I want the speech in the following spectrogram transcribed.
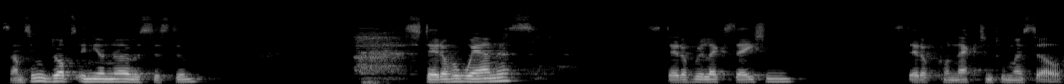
Something drops in your nervous system, state of awareness, state of relaxation, state of connection to myself.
